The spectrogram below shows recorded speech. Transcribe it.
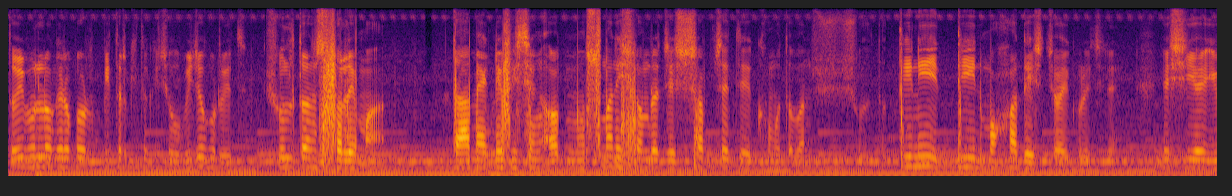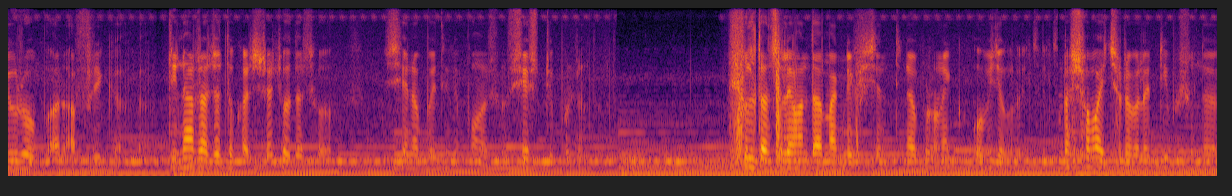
তৈমুর লংয়ের ওপর বিতর্কিত কিছু অভিযোগও রয়েছে। Sultan Suleiman, the Magnificent of উসমানী সাম্রাজ্যের সবচাইতে ক্ষমতাবান সুলতান। তিনি তিন মহাদেশ জয় করেছিলেন, এশিয়া, ইউরোপ আর আফ্রিকা। তিনার রাজত্বকাল ছিল চৌদ্দশো ছিয়ানব্বই থেকে পনেরোশো ছেষট্টি পর্যন্ত। সুলতান সুলেমান, দ্য ম্যাগনিফিসেন্ট, তিনার উপর অনেক অভিযোগ রয়েছে। আমরা সবাই ছোটবেলায় টিপু সুন্দর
